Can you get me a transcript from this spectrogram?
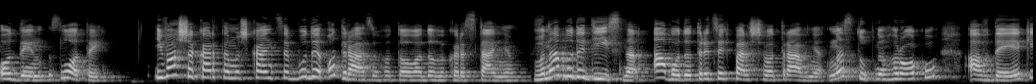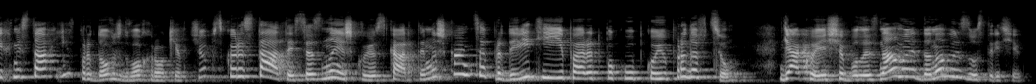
1 злотий. І ваша карта мешканця буде одразу готова до використання. Вона буде дійсна або до 31 травня наступного року, а в деяких містах і впродовж двох років. Щоб скористатися знижкою з карти мешканця, придивіть її перед покупкою продавцю. Дякую, що були з нами. До нових зустрічей!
